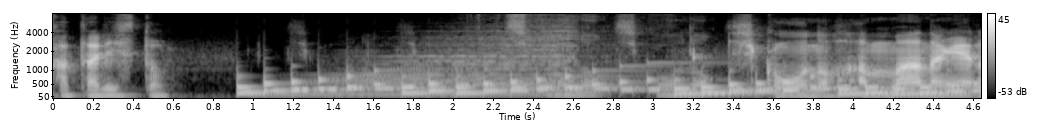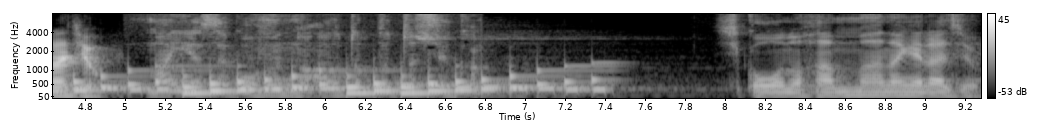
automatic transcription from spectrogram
カタリスト思考の思考の思考のハンマー投げラジオ毎朝5分のアウトプット週間思考のハンマー投げラジオ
